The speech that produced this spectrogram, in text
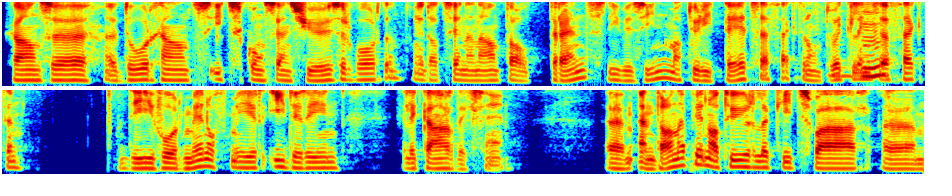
gaan ze eh, doorgaans iets conscientieuzer worden. En dat zijn een aantal trends die we zien, maturiteitseffecten, ontwikkelingseffecten, die voor min of meer iedereen gelijkaardig zijn. Ehm, en dan heb je natuurlijk iets waar, ehm,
